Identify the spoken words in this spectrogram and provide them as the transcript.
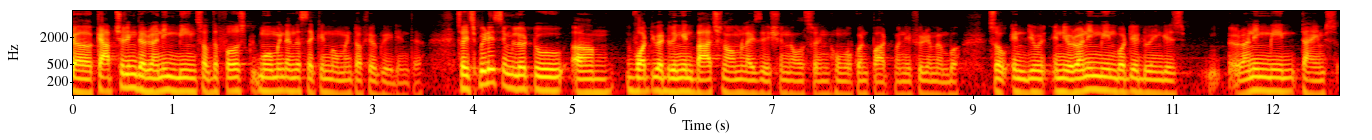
capturing the running means of the first moment and the second moment of your gradient there. So it's pretty similar to um, what you are doing in batch normalization also in homework part one, if you remember. So in your, in your running mean, what you're doing is running mean times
